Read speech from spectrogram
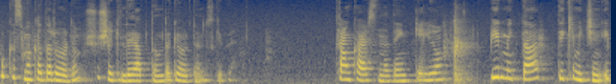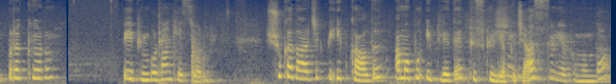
Bu kısma kadar ördüm. Şu şekilde yaptığımda gördüğünüz gibi tam karşısına denk geliyor. Bir miktar dikim için ip bırakıyorum ve ipimi buradan kesiyorum. Şu kadarcık bir ip kaldı ama bu iple de püskül yapacağız. Şimdi püskül yapımında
